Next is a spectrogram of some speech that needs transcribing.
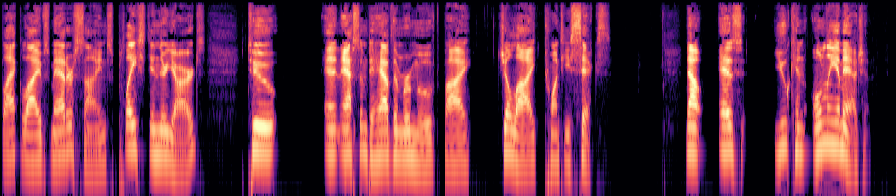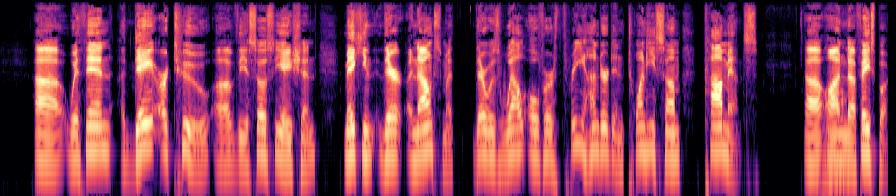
Black Lives Matter signs placed in their yards to and asked them to have them removed by July 26. Now, as you can only imagine, uh, within a day or two of the association making their announcement, there was well over 320 some comments uh, on uh, Facebook.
